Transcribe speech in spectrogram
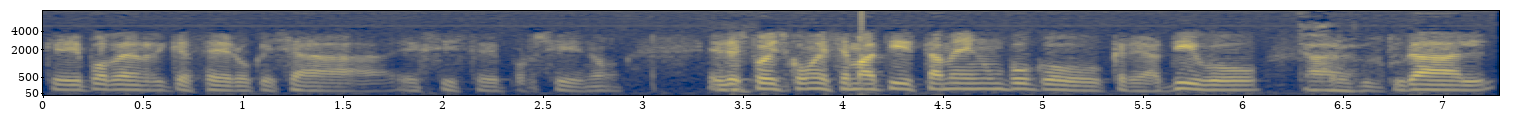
que poda enriquecer o que xa existe por sí non? e mm. despois con ese matiz tamén un pouco creativo claro. cultural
